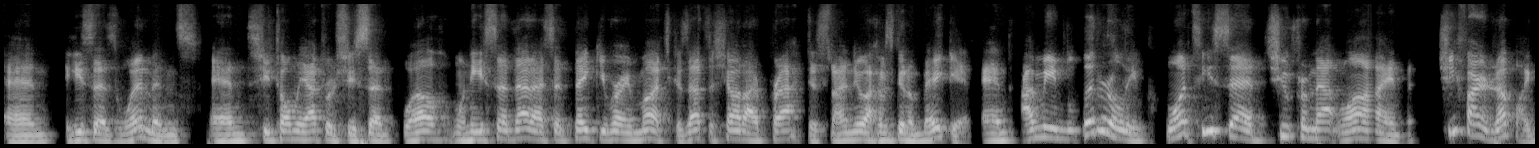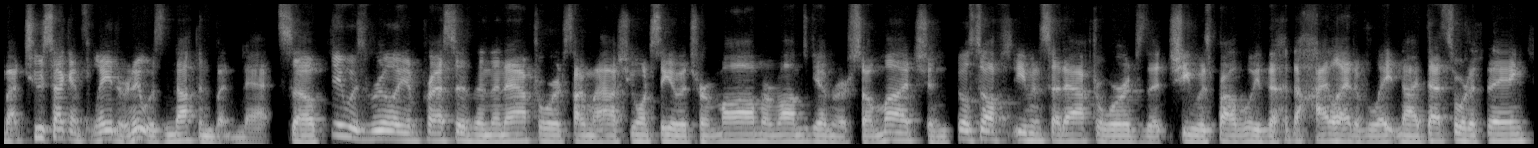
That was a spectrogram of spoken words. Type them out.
And he says, Women's. And she told me afterwards, she said, Well, when he said that, I said, Thank you very much, because that's a shot I practiced and I knew I was going to make it. And I mean, literally, once he said, Shoot from that line, she fired it up like about two seconds later and it was nothing but net. So it was really impressive. And then afterwards, talking about how she wants to give it to her mom. Her mom's given her so much. And Bill Self even said afterwards that she was probably the, the highlight of late night, that sort of thing.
